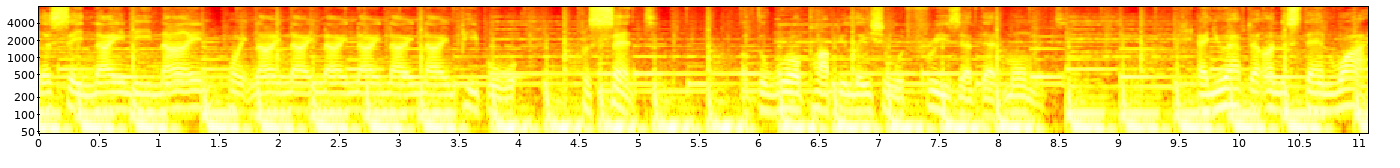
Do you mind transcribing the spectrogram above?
Let's say 99.999999 people percent of the world population would freeze at that moment. And you have to understand why.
